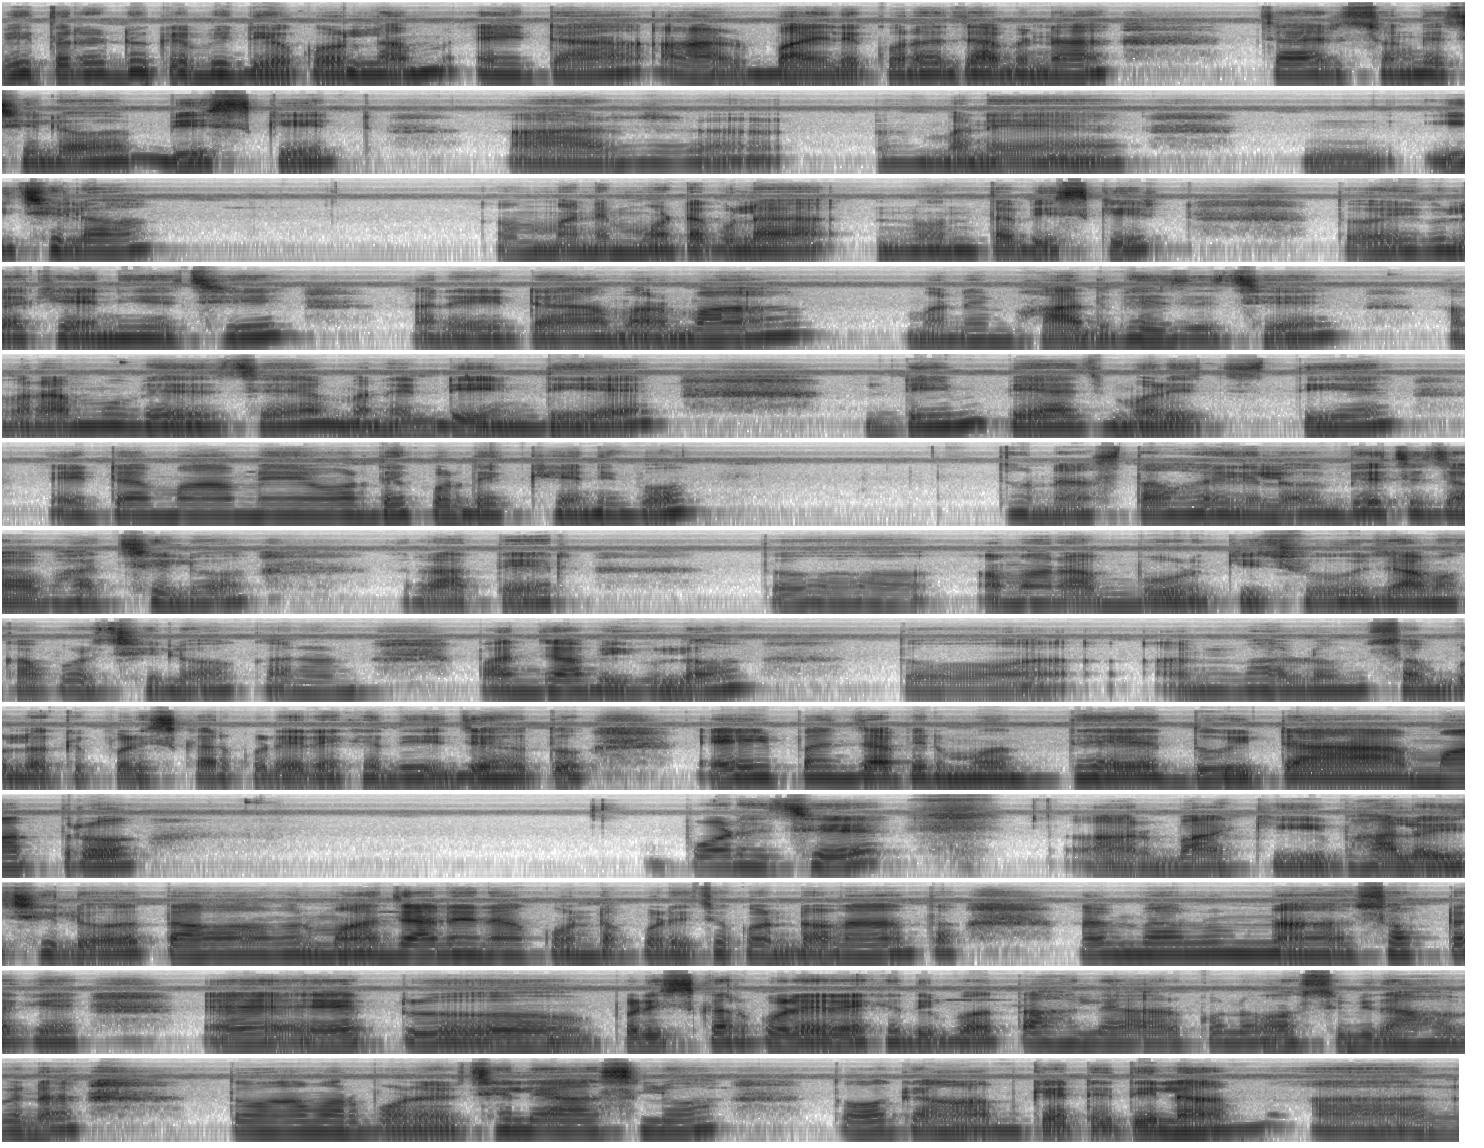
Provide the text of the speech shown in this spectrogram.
ভিতরে ঢুকে ভিডিও করলাম, এইটা আর বাইরে করা যাবে না। চায়ের সঙ্গে ছিল বিস্কিট আর মানে ই ছিল মানে মোটাগুলা নোনতা বিস্কিট। তো এইগুলা খেয়ে নিয়েছি। আর এটা আমার মা মানে ভাত ভেজেছে, আমার আম্মু ভেজেছে মানে ডিম দিয়ে, ডিম, পেঁয়াজ, মরিচ দিয়ে। এটা মা, মেয়ে অর্ধেক অর্ধেক খেয়ে নিব। তো নাস্তা হয়ে গেল, বেঁচে যাওয়া ভাত ছিল রাতের। তো আমার আব্বুর কিছু জামা কাপড় ছিল, কারণ পাঞ্জাবিগুলো। তো আমি ভাবলাম সবগুলোকে পরিষ্কার করে রেখে দিই। যেহেতু এই পাঞ্জাবির মধ্যে দুইটা মাত্র পড়েছে আর বাকি ভালোই ছিল, তাও আমার মা জানে না কোনটা পড়েছে, কোনটা না। তো আমি ভাবলাম, না, সবটাকে একটু পরিষ্কার করে রেখে দিব, তাহলে আর কোনো অসুবিধা হবে না। তো আমার বোনের ছেলে আসলো, তো ওকে আম কেটে দিলাম, আর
